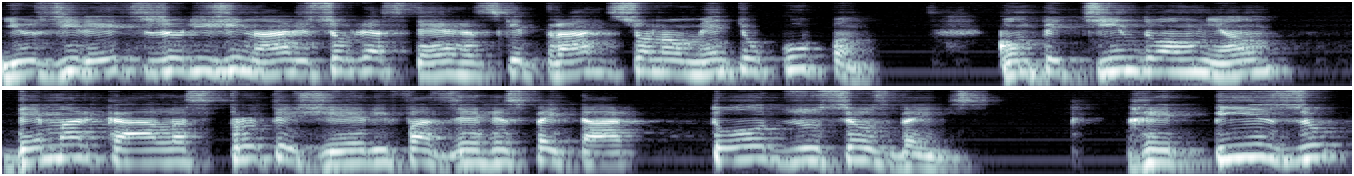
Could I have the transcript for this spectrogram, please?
e os direitos originários sobre as terras que tradicionalmente ocupam, competindo à União demarcá-las, proteger e fazer respeitar todos os seus bens. Repiso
